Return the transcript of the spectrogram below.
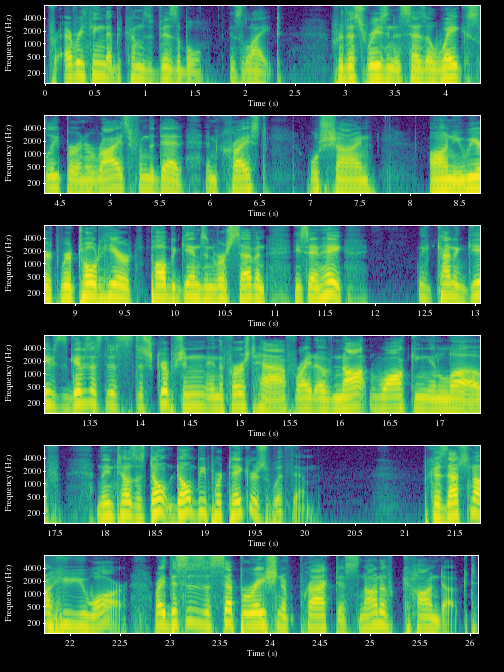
For everything that becomes visible is light. For this reason it says, Awake, sleeper, and arise from the dead, and Christ will shine on you. We are, we're told here, Paul begins in verse 7. He's saying, Hey, he kind of gives gives us this description in the first half, right, of not walking in love, and then he tells us don't don't be partakers with them. Because that's not who you are. Right? This is a separation of practice, not of conduct.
